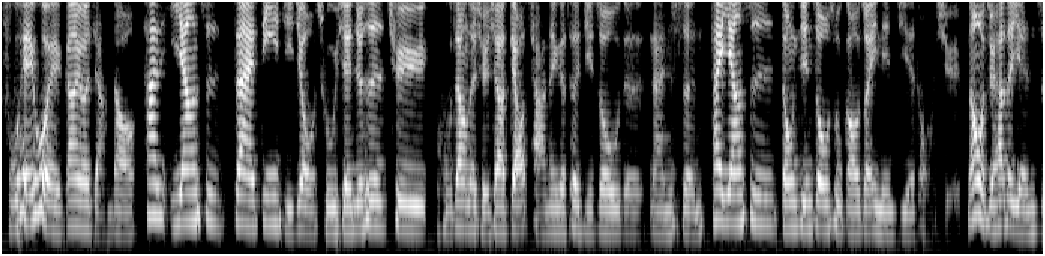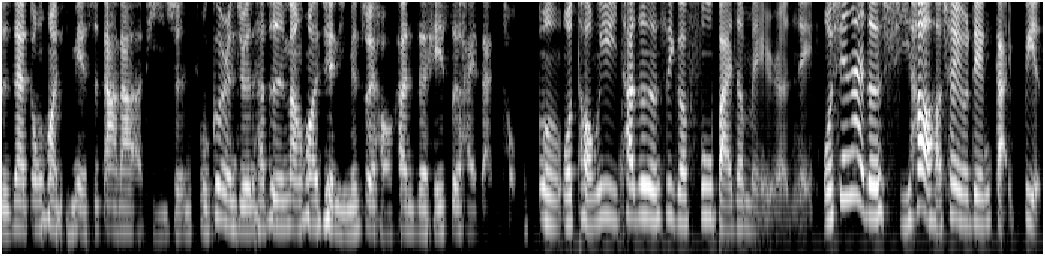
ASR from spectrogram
伏黑惠刚刚有讲到，他一样是在第一集就有出现，就是去虎杖的学校调查那个特级咒物的男生，他一样是。是东京咒术高专一年级的同学，然后我觉得他的颜值在动画里面也是大大的提升。我个人觉得他是漫画界里面最好看的黑色海胆头。嗯，我同意，他真的是一个肤白的美人诶。我现在的喜好好像有点改变。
